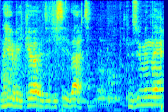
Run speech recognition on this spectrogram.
There we go, did you see that? You can zoom in there.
